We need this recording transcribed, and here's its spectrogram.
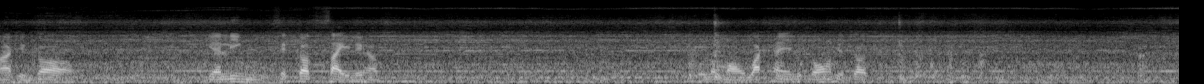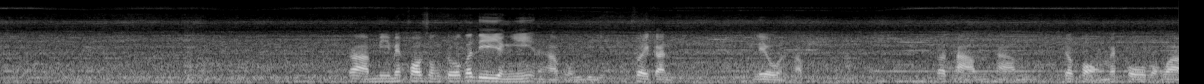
มาถึงก็แกลิงเสร็จก็ใส่เลยครับคนเราเหมาวัดให้ลูกน้องเสร็จก็ก็มีแมคครส่งตัวก็ดีอย่างนี้นะครับ ผมดีช่วยกันเร็วนะครับ ก็ถามถามเจ้าของแมคโครบอกว่า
